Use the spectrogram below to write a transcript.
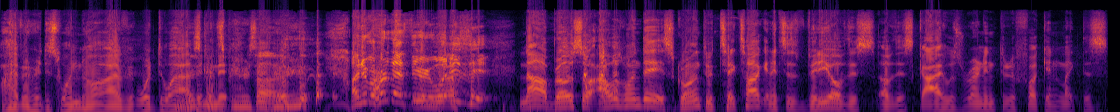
I haven't heard this one. No, I haven't. What do I This happen in it? conspiracy Huh. theory. I never heard that theory. What is it? Nah, bro. So I was one day scrolling through TikTok, and it's this video of this of this guy who's running through fucking like this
